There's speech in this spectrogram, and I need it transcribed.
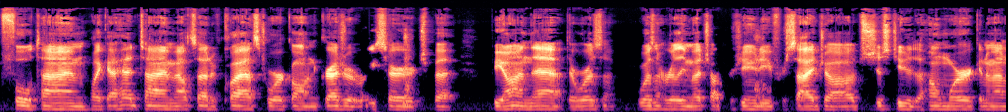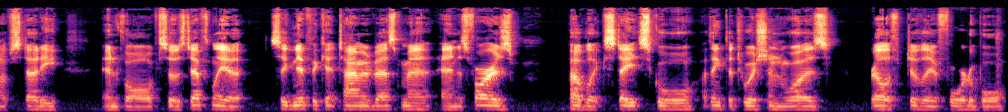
full time. Like I had time outside of class to work on graduate research, but beyond that, there wasn't wasn't really much opportunity for side jobs just due to the homework and amount of study involved. So it's definitely a significant time investment. And as far as public state school, I think the tuition was relatively affordable,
